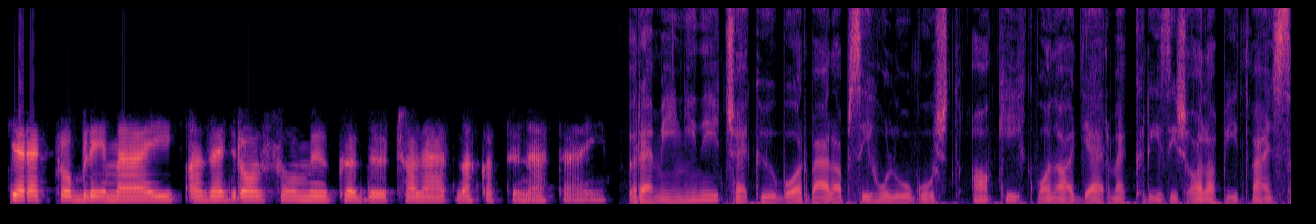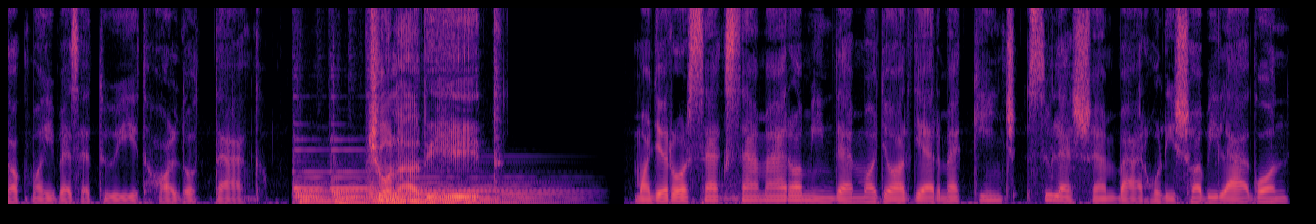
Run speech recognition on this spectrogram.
gyerek problémái az egy rosszul működő családnak a tünetei. Reményini Csekő Borbála pszichológust, a Kékvonal Gyermekkrízis Alapítvány szakmai vezetőjét hallották. Családi hét Magyarország számára minden magyar gyermekkincs szülessen bárhol is a világon.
